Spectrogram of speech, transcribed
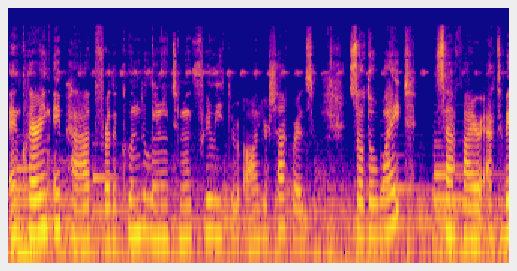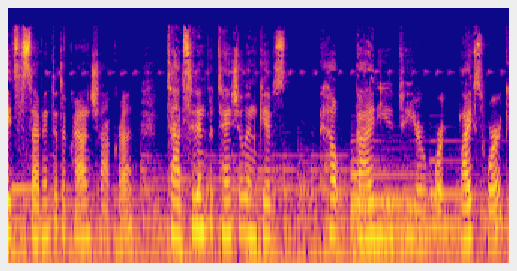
and clearing a path for the kundalini to move freely through all your chakras. So the white sapphire activates the seventh of the crown chakra, taps hidden potential, and gives help guide you to your work, life's work,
